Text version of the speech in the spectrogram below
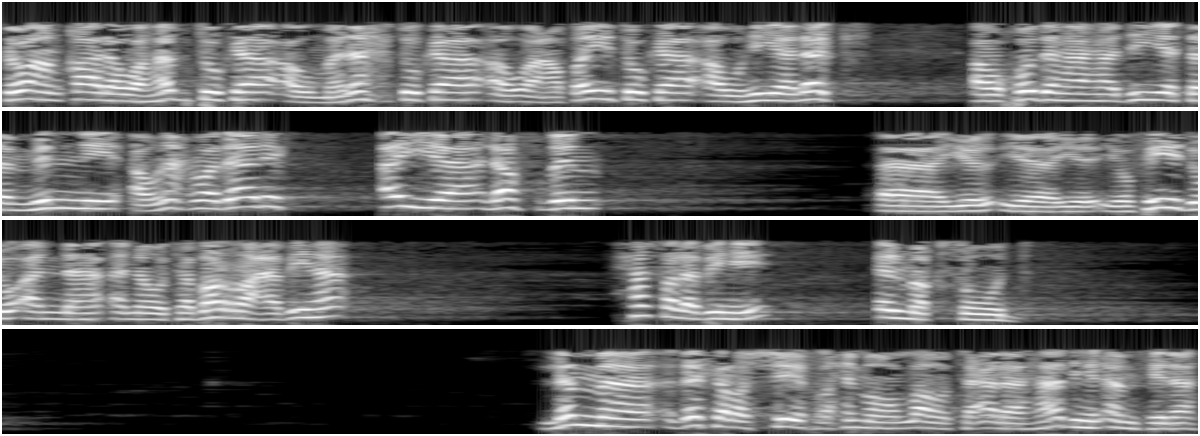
سواء قال وهبتك أو منحتك أو أعطيتك أو هي لك. أو خذها هدية مني أو نحو ذلك أي لفظ آه، يفيد أنه تبرع بها حصل به المقصود. لما ذكر الشيخ رحمه الله تعالى هذه الأمثلة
